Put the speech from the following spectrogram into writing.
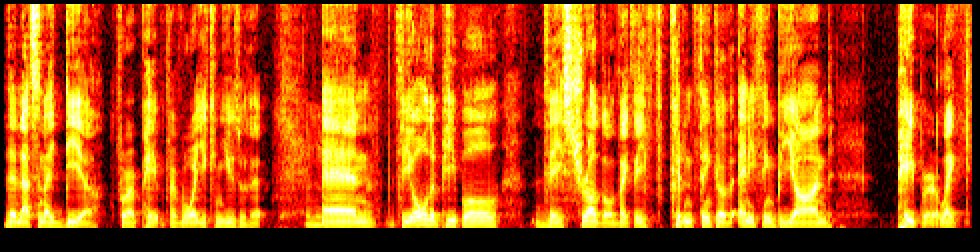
then that's an idea for a paper for what you can use with it. Mm-hmm. And the older people, they struggled. Like they f- couldn't think of anything beyond paper, like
